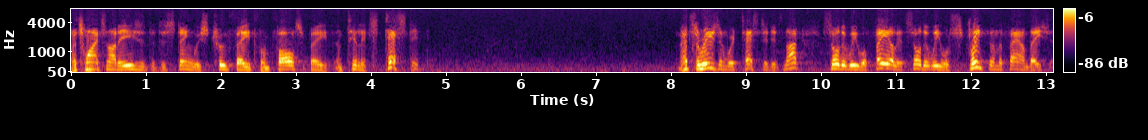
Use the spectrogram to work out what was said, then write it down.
That's why it's not easy to distinguish true faith from false faith until it's tested. That's the reason we're tested. It's not so that we will fail, it's so that we will strengthen the foundation.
